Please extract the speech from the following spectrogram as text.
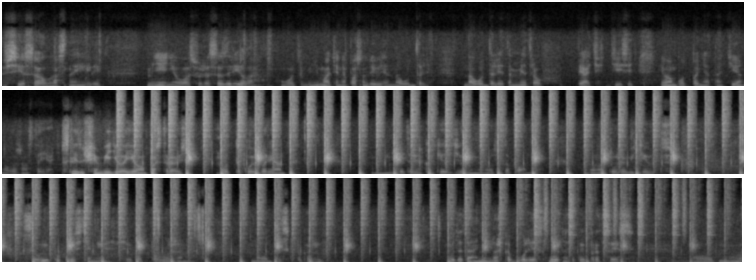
все согласны или мнение у вас уже созрело, вот, внимательно посмотрели на отдаль, на отдаль там метров 5-10 и вам будет понятно где она должна стоять. В следующем видео я вам постараюсь вот такой вариант. Это как я сделал именно вот эта панда она тоже видите вот с выпуклостями все как положено. Ну вот диск покажу. Вот это немножко более сложный такой процесс. Вот. но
